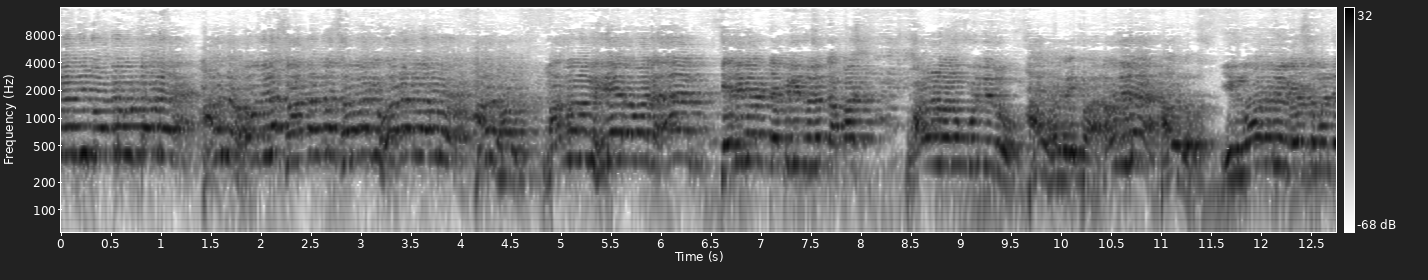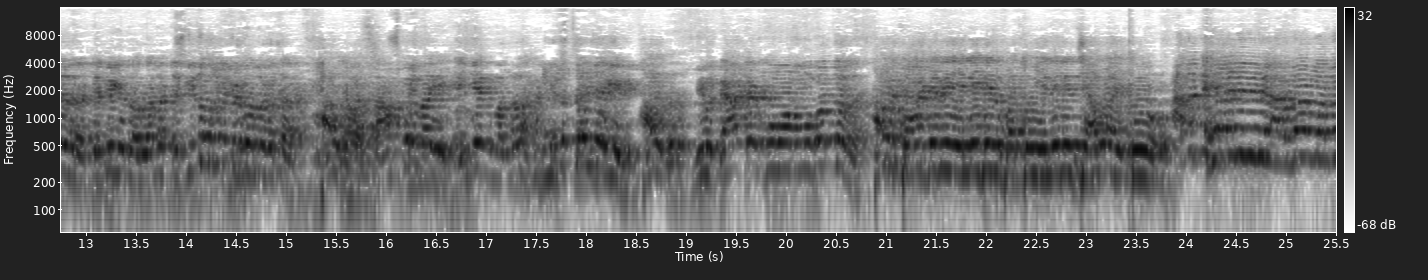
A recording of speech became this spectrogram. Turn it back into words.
ಗಾಂಧಿ ಧೋತ್ರ ಹುಟ್ಟವ್ರೆ. ಹೌದು. ಹೌದಿಲ್ಲ ಸ್ವಾತಂತ್ರ್ಯ ಸಲುವಾಗಿ ಹೋರಾಡುವವರು. ಹೌದು ಹೌದು. ಮೊದಲು ನಮ್ಮ ಹಿರಿಯರವಾಗ ತೆಲಿ ಮೇಲೆ ಟೆಪ್ಪಿಗಿದ್ದು ಹಳ್ಳನ್ನು ಕುಡ್ತಿದ್ರು. ಹೌದು ಹೌದ್ರಿಪ್ಪ ಹೌದಿಲ್ಲ ಹೌದು. ಈಗ ನೋಡ್ರಿ ನೀವು ಎಷ್ಟು ಮಂದಿ ಅದಾರ ಟೆಪ್ಪಿಗಿದ್ದವ್ರು ಎಲ್ಲ ಟೆಪ್ಪಿಗಿದ್ದವ್ರಿಗೆ ಬಿಡ್ಬೋದಾಗತ್ತಾರ ಹೌದು ಹೌದು. ಸಾಂಪ್ರದಾಯ ಹೆಂಗೆ ಚೇಂಜ್ ಆಗಿರಿ. ಹೌದು. ನೀವು ಪ್ಯಾಂಟ್ ಹಿಡ್ಕೊಂಡು ನಮಗೆ ಗೊತ್ತದ. ಹೌದು ಪ್ಯಾಂಟಿನ ಎಲ್ಲಿದಿಂದ ಬತ್ತು ಎಲ್ಲಿದಿಂದ ಚಾಲು ಆಯ್ತು? ಅದಕ್ಕೆ ಹೇಳಿ ನಿಮ್ಗೆ ಅರ್ಧ ಮರ್ಧ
